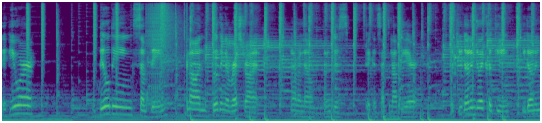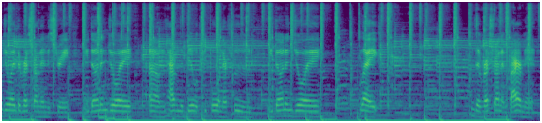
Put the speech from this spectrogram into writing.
If you're building something, on building a restaurant, I don't know, I'm just picking something out the air. But you don't enjoy cooking, you don't enjoy the restaurant industry, you don't enjoy um, having to deal with people and their food, you don't enjoy like the restaurant environment.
